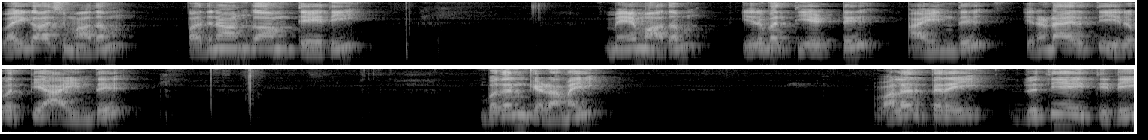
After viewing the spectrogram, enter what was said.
வைகாசி மாதம் பதினான்காம் தேதி மே மாதம் இருபத்தி எட்டு ஐந்து இரண்டாயிரத்தி இருபத்தி ஐந்து. புதன்கிழமை வளர்பிறை துவித்தியை திதி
